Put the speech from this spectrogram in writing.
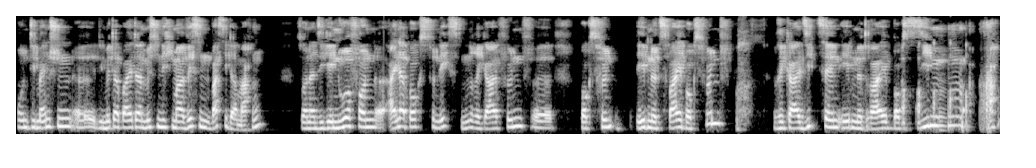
und die Menschen, äh, die Mitarbeiter müssen nicht mal wissen, was sie da machen, sondern sie gehen nur von einer Box zur nächsten, Regal 5, äh, Box 5, Ebene 2, Box 5, Regal 17, Ebene 3, Box 7, 8,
